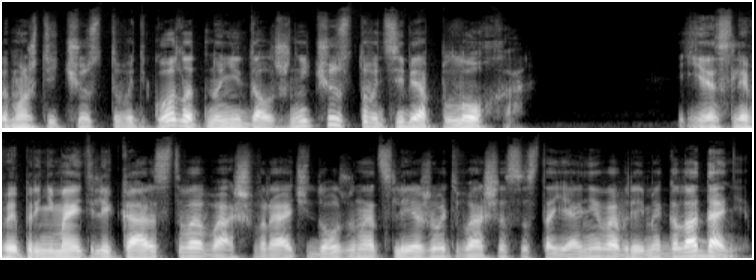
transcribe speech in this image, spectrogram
Вы можете чувствовать голод, но не должны чувствовать себя плохо. Если вы принимаете лекарства, ваш врач должен отслеживать ваше состояние во время голодания.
